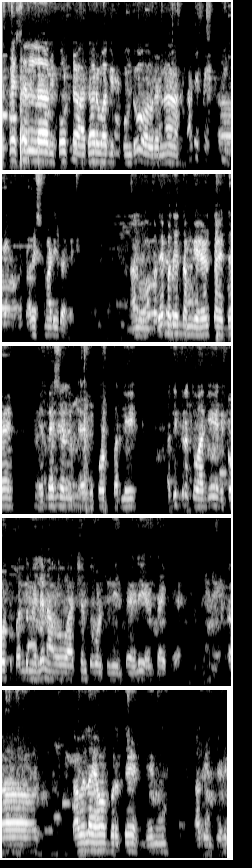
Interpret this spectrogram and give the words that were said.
ಎಫ್ ಎಸ್ ಎಲ್ ರಿಪೋರ್ಟ್ ಆಧಾರವಾಗಿಟ್ಕೊಂಡು ಅವರನ್ನ ಅರೆಸ್ಟ್ ಮಾಡಿದ್ದಾರೆ. ನಾನು ಪದೇ ಪದೇ ತಮಗೆ ಹೇಳ್ತಾ ಇದ್ದೆ ಎಫ್ ಎಸ್ ಎಲ್ ರಿಪೋರ್ಟ್ ಬರಲಿ, ಅಧಿಕೃತವಾಗಿ ರಿಪೋರ್ಟ್ ಬಂದ ಮೇಲೆ ನಾವು ಆಕ್ಷನ್ ತಗೊಳ್ತೀವಿ ಅಂತ ಹೇಳಿ ಹೇಳ್ತಾ ಇದ್ದೆ. ತಾವೆಲ್ಲ ಯಾವಾಗ ಬರುತ್ತೆ, ಏನು, ಹಾಗೆ ಅಂತ ಹೇಳಿ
